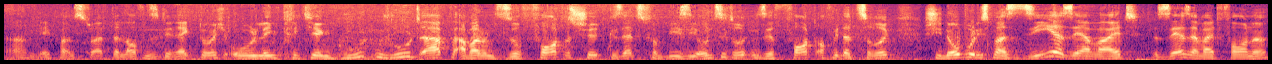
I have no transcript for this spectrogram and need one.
Ja, Napalm Stripe, da laufen sie direkt durch. Oh, Link kriegt hier einen guten Root ab, aber sofort das Schild gesetzt von Beezy und sie drücken sofort auch wieder zurück. Shinobu diesmal sehr, sehr weit, sehr, sehr weit vorne.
